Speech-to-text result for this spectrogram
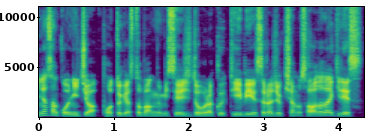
皆さんこんにちは。ポッドキャスト番組政治道楽 TBS ラジオ記者の澤田大樹です。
